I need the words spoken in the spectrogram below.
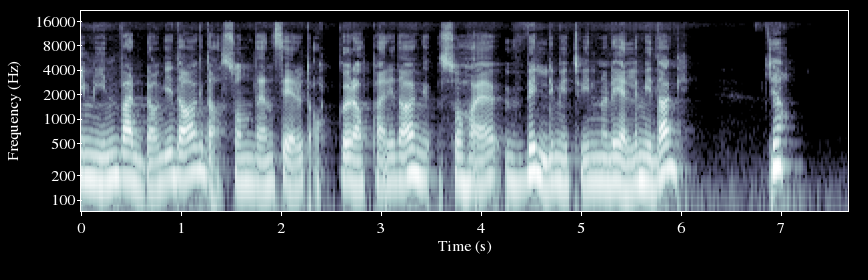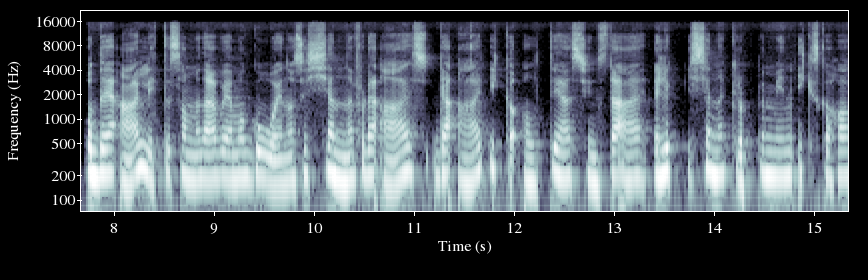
i min hverdag i dag, da, sånn den ser ut akkurat per i dag, så har jeg veldig mye tvil når det gjelder middag. Ja. Og det er litt det samme der, hvor jeg må gå inn og kjenne, for det er, det er ikke alltid jeg syns det er Eller kjenner kroppen min ikke skal ha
